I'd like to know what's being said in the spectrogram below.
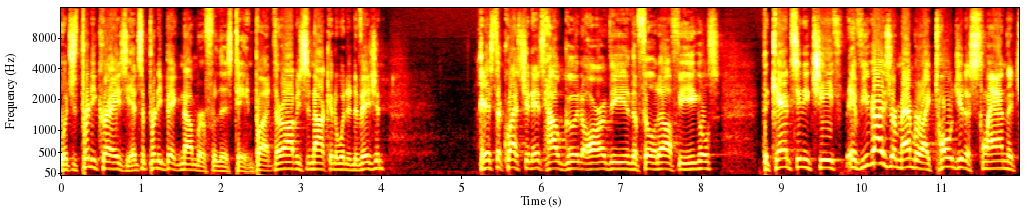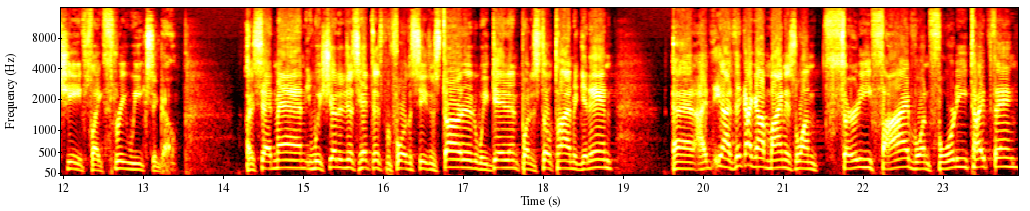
which is pretty crazy. It's a pretty big number for this team, but they're obviously not going to win a division. I guess the question is, how good are the the Philadelphia Eagles? The Kansas City Chiefs. If you guys remember, I told you to slam the Chiefs like three weeks ago. I said, man, we should have just hit this before the season started. We didn't, but it's still time to get in. And I, I think I got minus 135, 140 type thing.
